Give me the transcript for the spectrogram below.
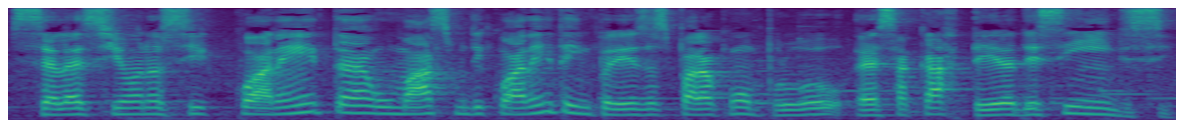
seleciona-se 40, o máximo de 40 empresas para compor essa carteira desse índice.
